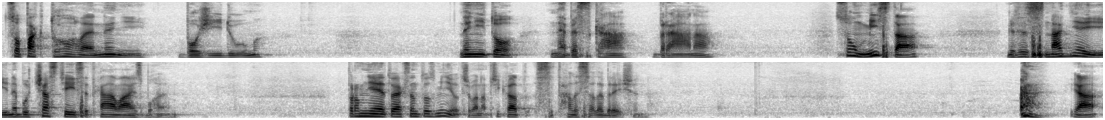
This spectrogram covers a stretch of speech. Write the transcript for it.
Co pak tohle není boží dům? Není to nebeská brána. Jsou místa, kde se snadněji nebo častěji setkáváš s Bohem. Pro mě je to, jak jsem to zmínil, třeba například tahle celebration. Já,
